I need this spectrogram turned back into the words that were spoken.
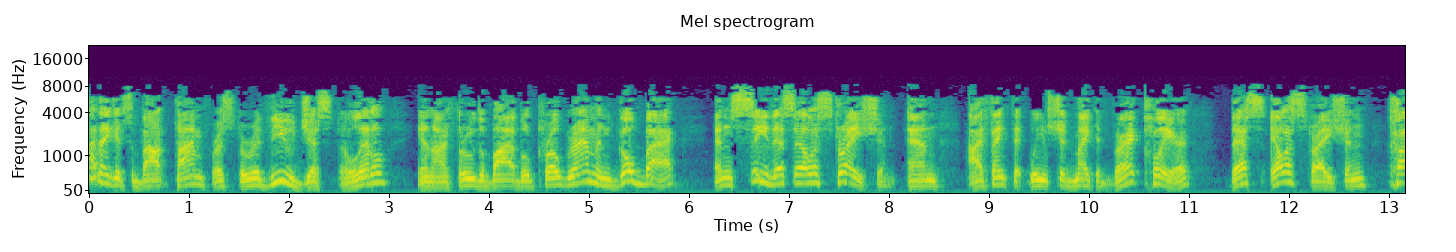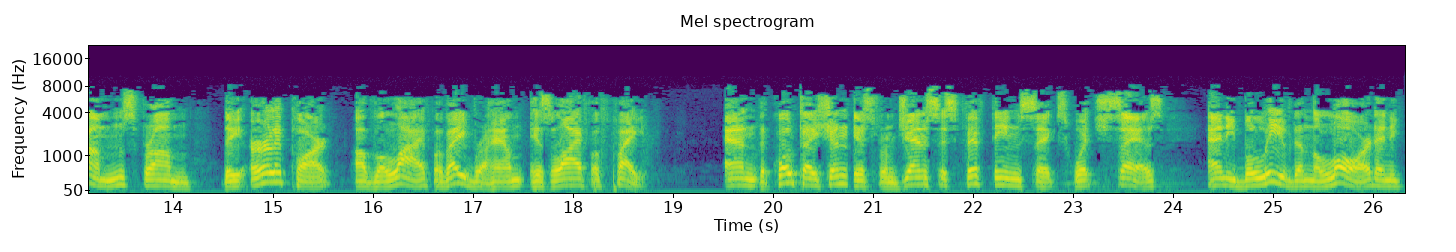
I think it's about time for us to review just a little in our Through the Bible program and go back and see this illustration. And I think that we should make it very clear this illustration comes from the early part of the life of Abraham, his life of faith. And the quotation is from Genesis 15:6, which says, "And he believed in the Lord, and he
